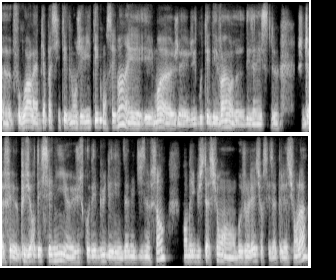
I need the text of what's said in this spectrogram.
euh, faut voir la capacité de longévité qu'ont ces vins. Et, moi, j'ai goûté des vins euh, des années. De, j'ai déjà fait plusieurs décennies euh, jusqu'au début des années 1900 en dégustation en Beaujolais sur ces appellations-là.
